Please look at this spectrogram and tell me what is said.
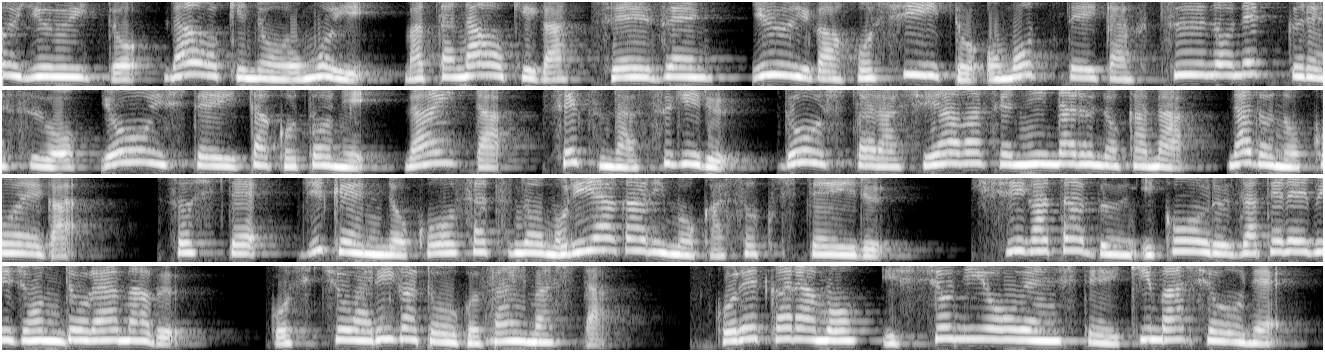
う優衣と直樹の思い、また直樹が生前、優衣が欲しいと思っていた普通のネックレスを用意していたことに泣いた、切なすぎる、どうしたら幸せになるのかな、などの声が。そして事件の考察の盛り上がりも加速している。岸形文イコールザテレビジョンドラマ部。ご視聴ありがとうございました。これからも一緒に応援していきましょうね。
